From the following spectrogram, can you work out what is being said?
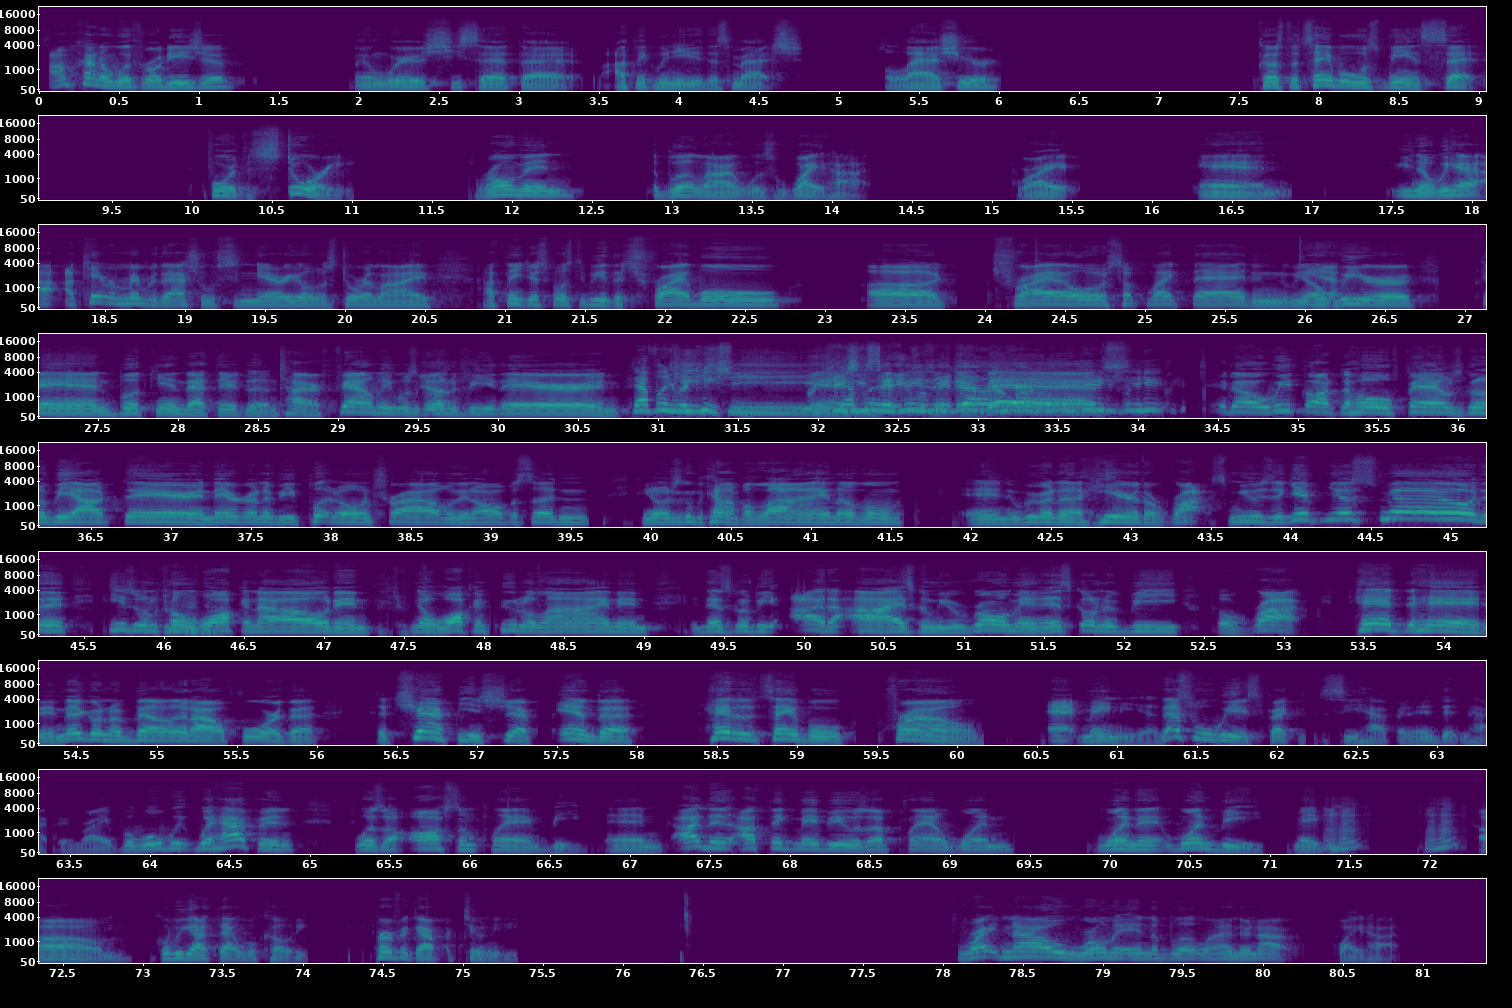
I'm kind of with Rhodesia and where she said that I think we needed this match last year because the table was being set for the story. Roman, the bloodline was white hot, right? And you know, we had I, I can't remember the actual scenario, the storyline. I think there's supposed to be the tribal uh trial or something like that. And you know, Yeah. we were fan booking that there the entire family was Yeah. going to be there and Definitely Rikishi. Rikishi Rikishi said he would be there. Definitely Dads. Rikishi. you know, we thought the whole fam was going to be out there and they're going to be put on trial. And Then all of a sudden, you know, there's going to be kind of a line of them. And we're going to hear the Rock's music. If you smell, and he's going to come walking out and, you know, walking through the line. And, and there's going to be eye to eye. It's going to be Roman. And it's going to be the Rock head to head. And they're going to battle it out for the, the championship and the head of the table crown at Mania. That's what we expected to see happen, and it didn't happen, right? But what we, what happened was an awesome Plan B, and I didn't. I think maybe it was a Plan One, one and one B, maybe. Mhm, mhm. Um, we got that with Cody. Perfect opportunity. Right now, Roman and the Bloodline, they're not white hot.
